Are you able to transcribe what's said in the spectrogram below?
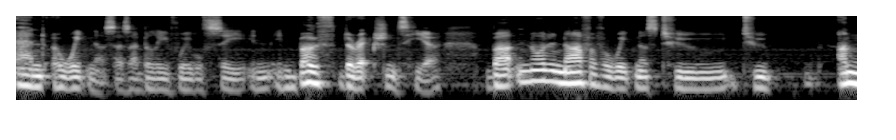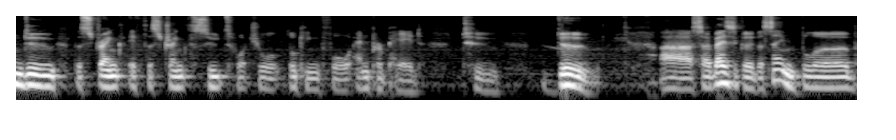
and a weakness, as I believe we will see in, in both directions here, but not enough of a weakness to to undo the strength if the strength suits what you're looking for and prepared to do. Uh, so basically, the same blurb.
